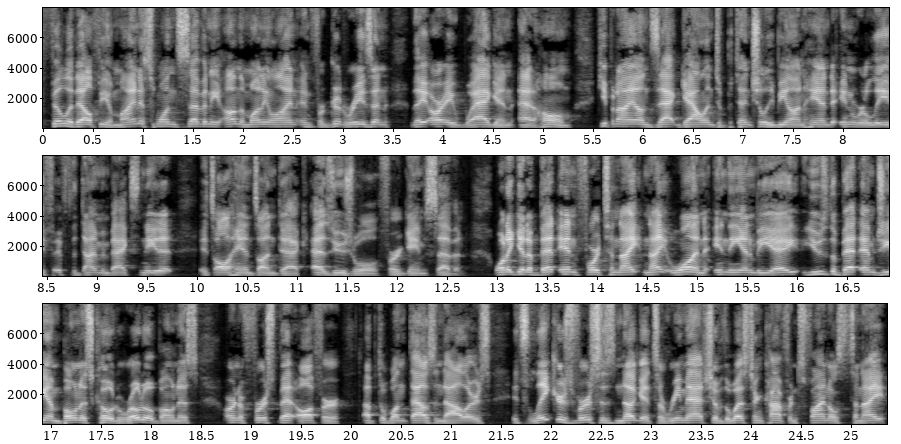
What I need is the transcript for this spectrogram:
Philadelphia minus 170 on the money line, and for good reason. They are a wagon at home. Keep an eye on Zach Gallen to potentially be on hand in relief if the Diamondbacks need it. It's all hands on deck as usual for game seven. Want to get a bet in for tonight, night one in the NBA? Use the BetMGM bonus code ROTOBONUS. Earn a first bet offer up to $1,000. It's Lakers versus Nuggets, a rematch of the Western Conference Finals tonight.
